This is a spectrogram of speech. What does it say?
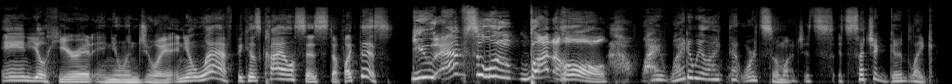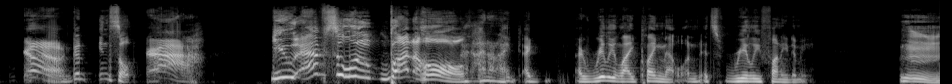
and you'll hear it and you'll enjoy it and you'll laugh because Kyle says stuff like this. You absolute butthole! Why why do we like that word so much? It's it's such a good like ah, good insult. Ah. You absolute butthole! I don't. I, I I really like playing that one. It's really funny to me. Hmm.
